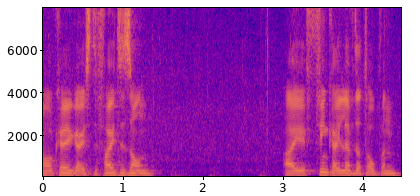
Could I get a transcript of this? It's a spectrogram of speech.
Okay guys, the fight is on. I think I left that open.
